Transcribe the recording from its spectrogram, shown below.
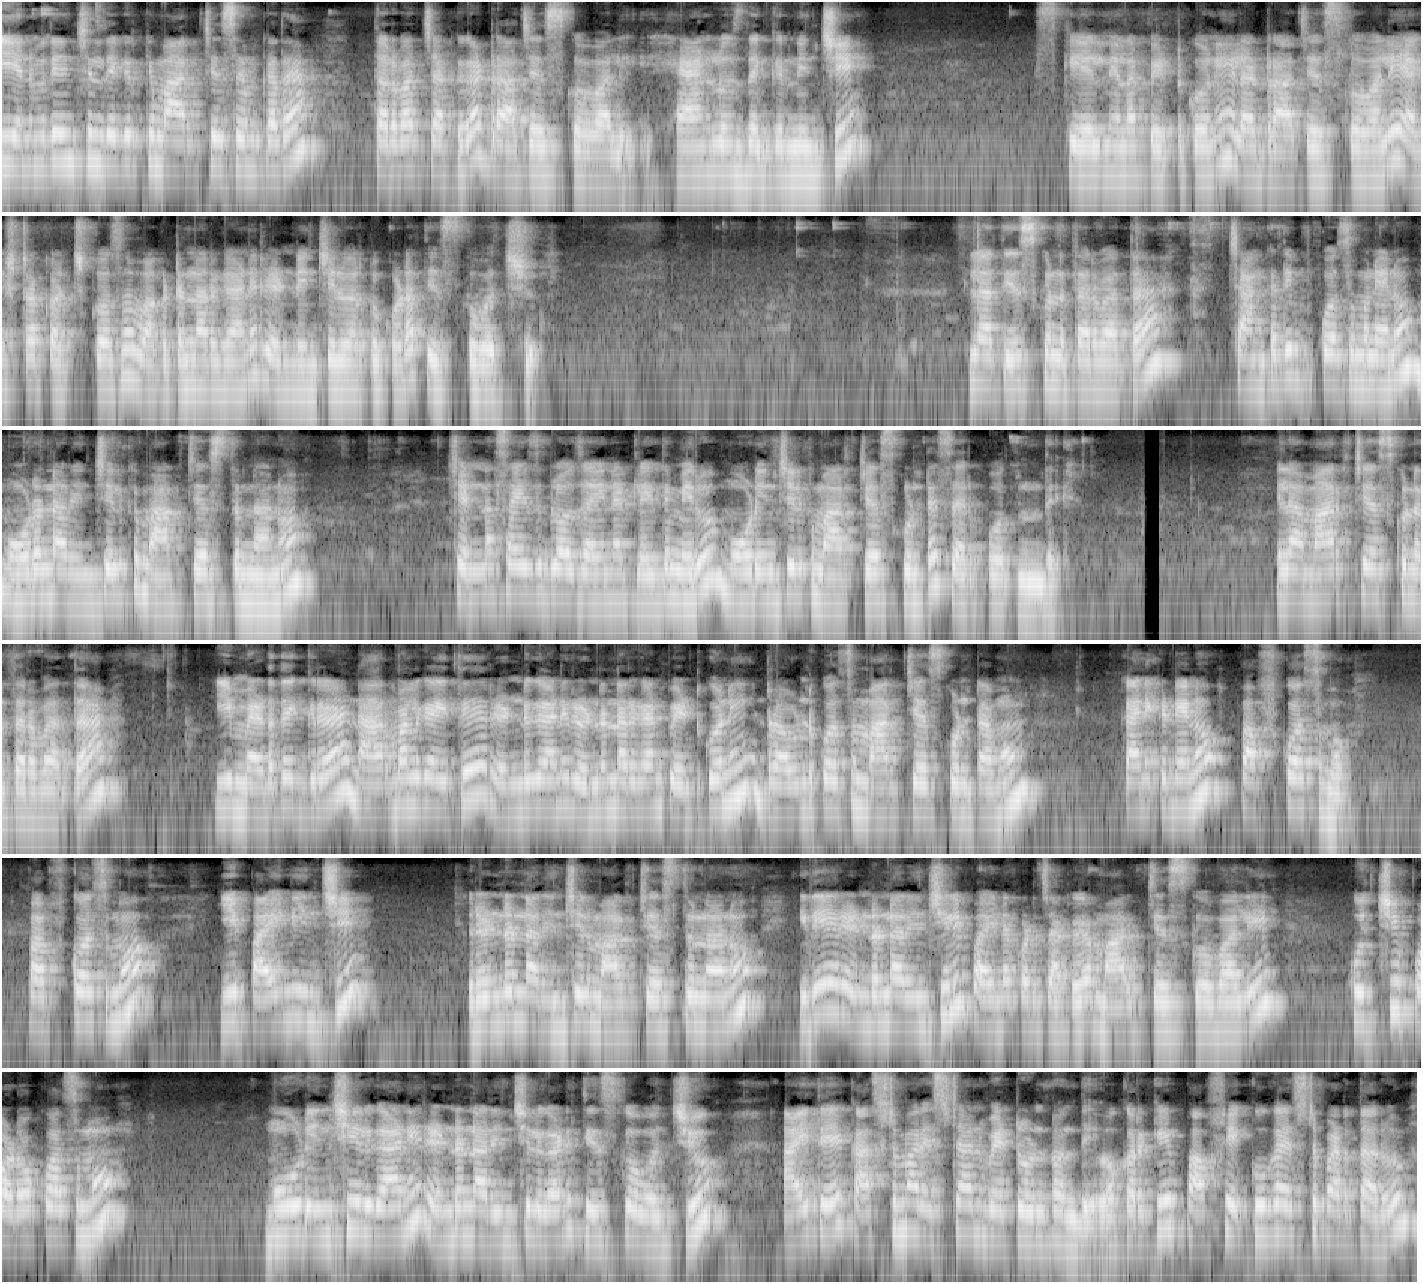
ఈ ఎనిమిది ఇంచుల దగ్గరికి మార్క్ చేసాం కదా తర్వాత చక్కగా డ్రా చేసుకోవాలి. హ్యాండ్ లూజ్ దగ్గర నుంచి స్కేల్ని ఇలా పెట్టుకొని ఇలా డ్రా చేసుకోవాలి. ఎక్స్ట్రా ఖర్చు కోసం ఒకటిన్నర కానీ రెండు ఇంచుల వరకు కూడా తీసుకోవచ్చు. ఇలా తీసుకున్న తర్వాత చంకదింపు కోసము నేను మూడున్నర ఇంచులకి మార్క్ చేస్తున్నాను. చిన్న సైజు బ్లౌజ్ అయినట్లయితే మీరు మూడు ఇంచులకి మార్క్ చేసుకుంటే సరిపోతుంది. ఇలా మార్క్ చేసుకున్న తర్వాత ఈ మెడ దగ్గర నార్మల్గా అయితే రెండు కానీ రెండున్నర కానీ పెట్టుకొని రౌండ్ కోసం మార్క్ చేసుకుంటాము. కానీ ఇక్కడ నేను పఫ్ కోసము పఫ్ కోసము ఈ పైనుంచి రెండున్నర ఇంచులు మార్క్ చేస్తున్నాను. ఇదే రెండున్నర ఇంచీలు పైన కూడా చక్కగా మార్క్ చేసుకోవాలి. కుర్చీ పొడవు కోసము మూడు ఇంచీలు కానీ రెండున్నర ఇంచులు కానీ తీసుకోవచ్చు. అయితే కస్టమర్ ఇష్టాన్ని బట్టి ఉంటుంది. ఒకరికి పఫ్ ఎక్కువగా ఇష్టపడతారు.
